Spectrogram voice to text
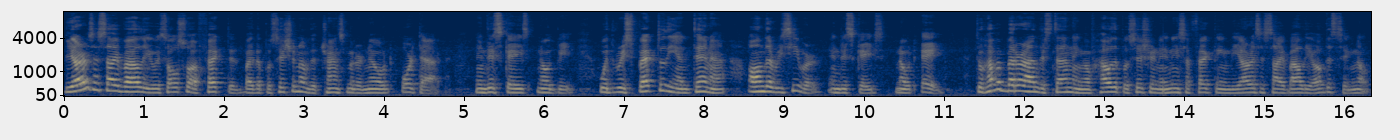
The RSSI value is also affected by the position of the transmitter node or tag, in this case node B, with respect to the antenna on the receiver, in this case node A. To have a better understanding of how the positioning is affecting the RSSI value of the signal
